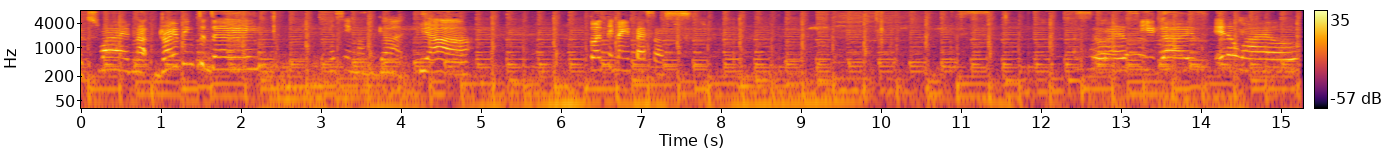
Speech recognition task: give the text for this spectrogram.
That's why I'm not driving today. Kasi mabigat. Yeah. 29 pesos. So I'll see you guys in a while.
